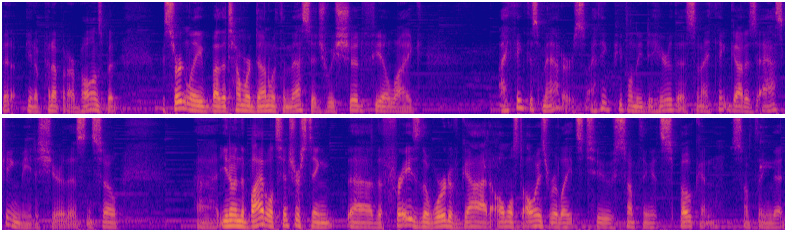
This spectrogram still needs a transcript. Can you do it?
you know, pent up in our bones, but certainly by the time we're done with the message, we should feel like, I think this matters. I think people need to hear this. And I think God is asking me to share this. And so uh, you know, in the Bible, it's interesting, uh, the phrase the Word of God almost always relates to something that's spoken, something that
